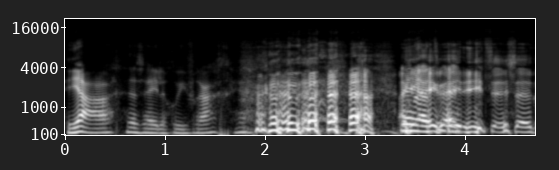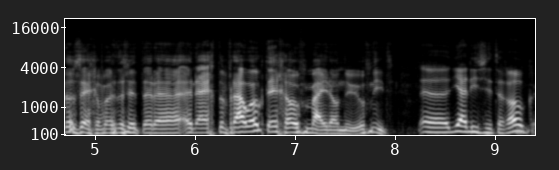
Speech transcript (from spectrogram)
ja, dat is een hele goede vraag. Ja. ik, ja, ik tuurlijk. weet het niet. Dus, eh, dan zeggen we, er zit er eh, een echte vrouw ook tegenover mij dan nu, of niet? Eh, ja, die zit er ook.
